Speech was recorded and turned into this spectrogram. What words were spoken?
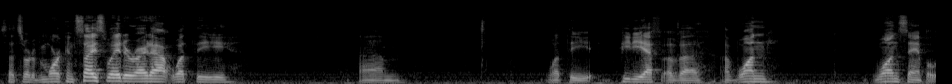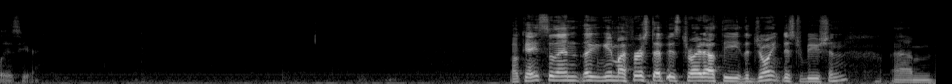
So that's sort of a more concise way to write out what the um, what the PDF of a of one one sample is here. Okay, so then again, my first step is to write out the, the joint distribution. Um,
